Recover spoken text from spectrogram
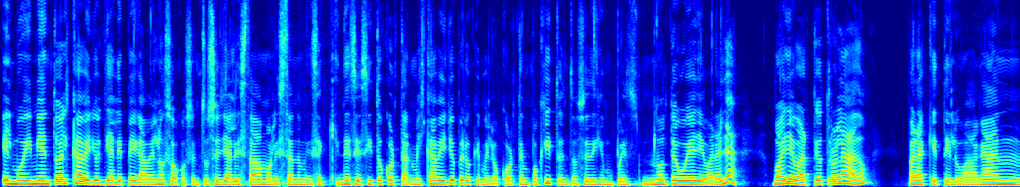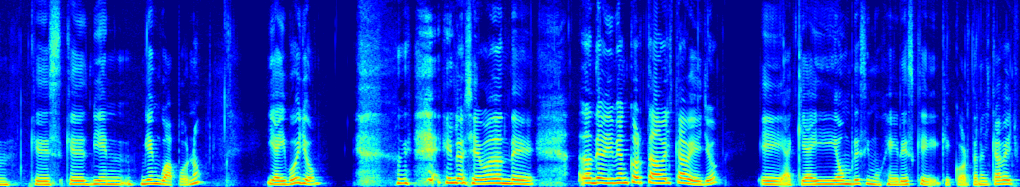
el movimiento del cabello ya le pegaba en los ojos, entonces ya le estaba molestando. Me dice, necesito cortarme el cabello, pero que me lo corte un poquito. Entonces dije, pues no te voy a llevar allá voy a llevarte a otro lado para que te lo hagan, que es, bien, bien guapo, ¿no? Y ahí voy yo y lo llevo donde, donde a mí me han cortado el cabello. Eh, aquí hay hombres y mujeres que, cortan el cabello,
